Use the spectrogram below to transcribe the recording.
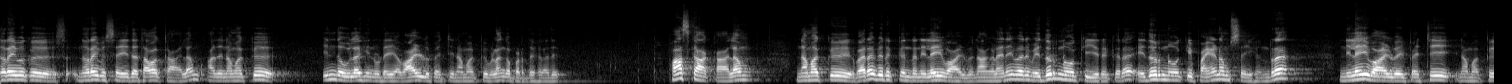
நிறைவுக்கு நிறைவு செய்த தவக்காலம் அது நமக்கு இந்த உலகினுடைய வாழ்வு பற்றி நமக்கு விளங்கப்படுத்துகிறது. பாஸ்கா காலம் நமக்கு வரவிருக்கின்ற நிலை வாழ்வு நாங்கள் அனைவரும் எதிர்நோக்கி இருக்கிற எதிர்நோக்கி பயணம் செய்கின்ற நிலை வாழ்வை பற்றி நமக்கு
